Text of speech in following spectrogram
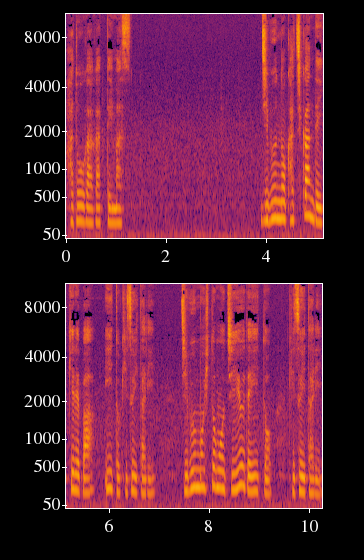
波動が上がっています。自分の価値観で生きればいいと気づいたり自分も人も自由でいいと気づいたり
